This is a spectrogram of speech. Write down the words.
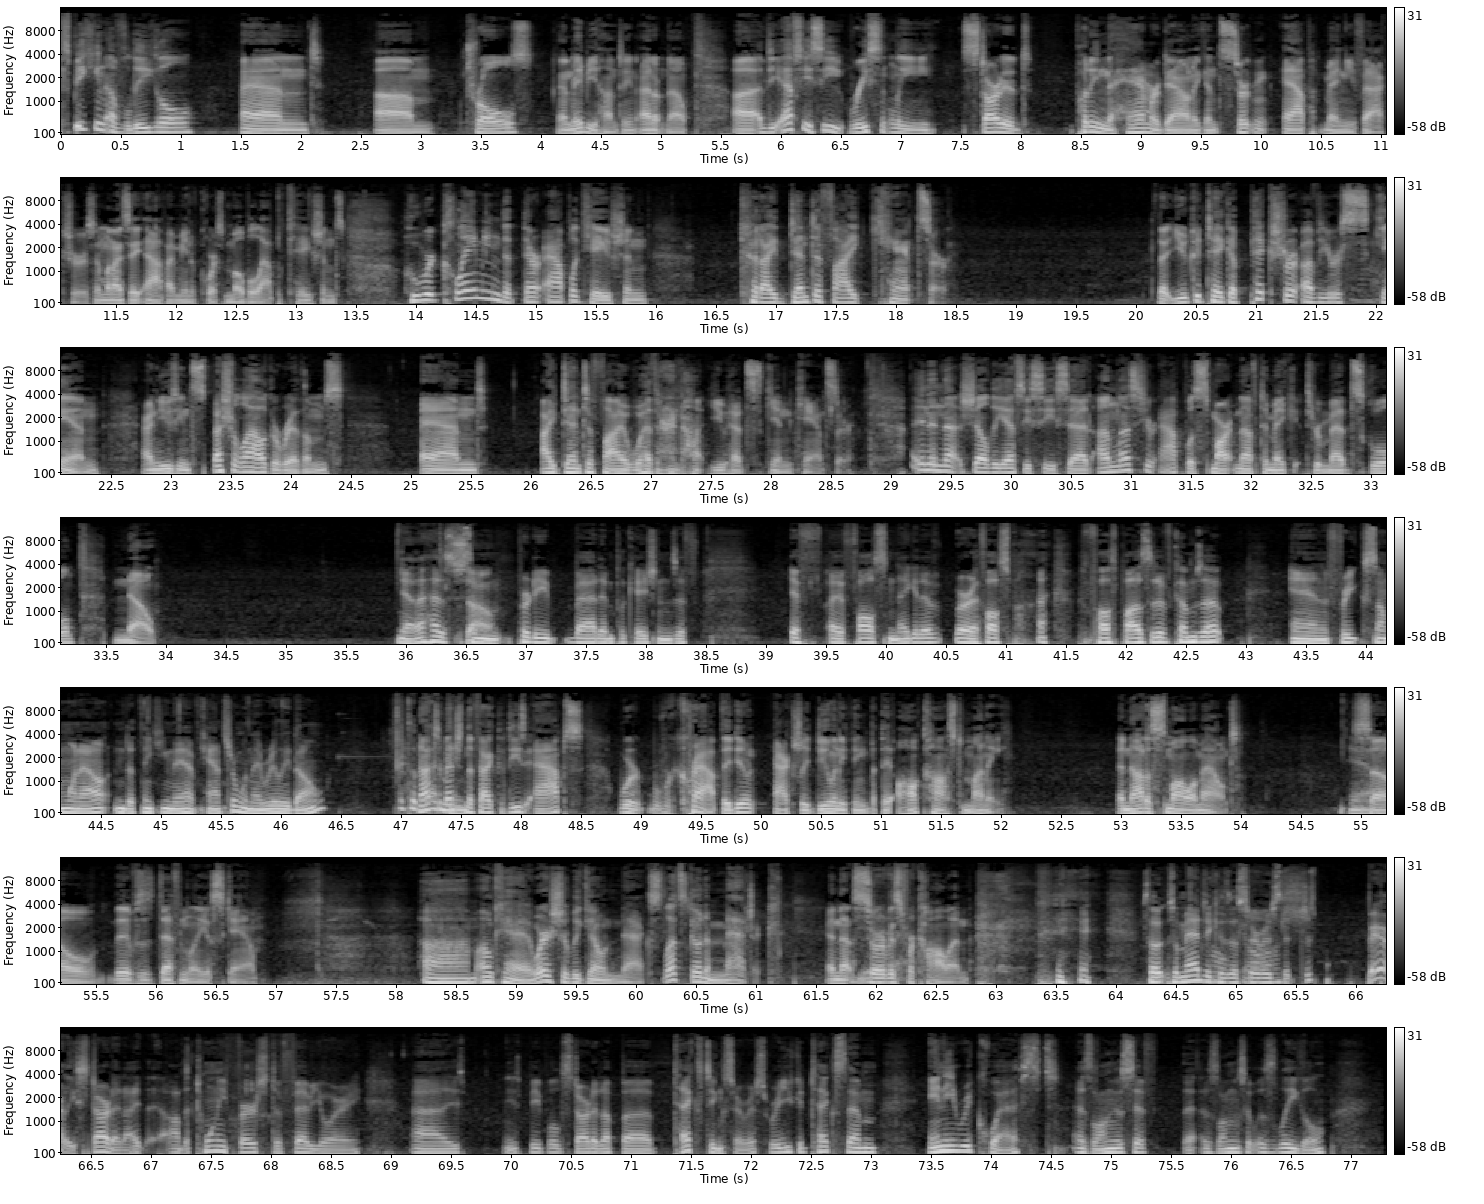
Speaking of legal and um, trolls and maybe hunting, I don't know. Uh, the FCC recently started putting the hammer down against certain app manufacturers, and when I say app, I mean, of course, mobile applications, who were claiming that their application could identify cancer. That you could take a picture of your skin and using special algorithms and identify whether or not you had skin cancer. In a nutshell, the FCC said unless your app was smart enough to make it through med school, no. Yeah, that has So- some pretty bad implications if if a false negative or a false false positive comes up and freaks someone out into thinking they have cancer when they really don't. That's a Not to mention thing. the fact that these apps were, were crap. They didn't actually do anything, but they all cost money. And not a small amount. Yeah. So it was definitely a scam. Um, okay, where should we go next? Let's go to Magic and that service for Colin. So, so Magic is Oh, a service that just barely started. I, on the 21st of February, uh, these these people started up a texting service where you could text them any request as long as if as long as it was legal,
